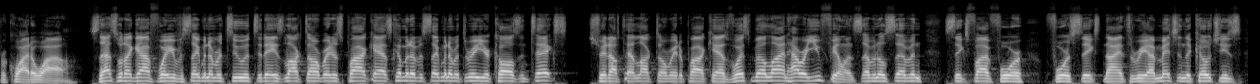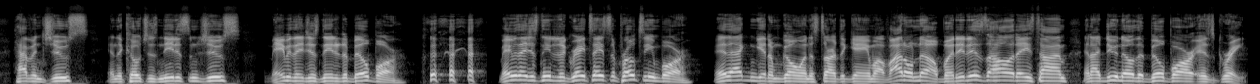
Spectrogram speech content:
for quite a while. So that's what I got for you for segment number two of today's Locked On Raiders podcast. Coming up in segment number three, your calls and texts straight off that Locked On Raider podcast voicemail line. How are you feeling? 707 654 4693. I mentioned the coaches having juice and the coaches needed some juice. Maybe they just needed a Built bar. Maybe they just needed a great taste of protein bar. And that can get them going to start the game off. I don't know, but it is the holidays time, and I do know that Built Bar is great.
